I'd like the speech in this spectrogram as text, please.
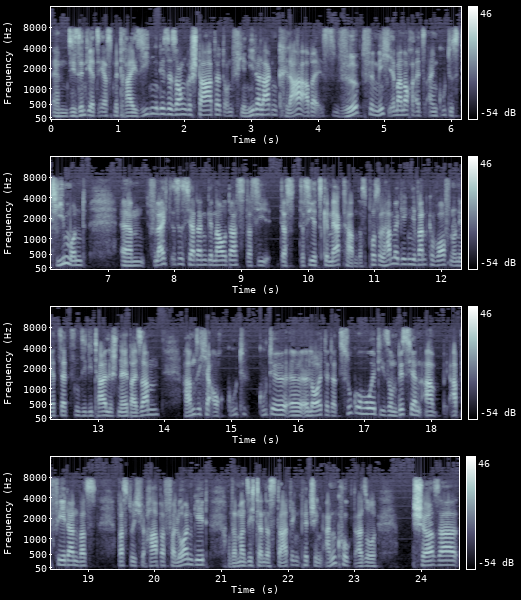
ähm, sie sind jetzt erst mit drei Siegen in die Saison gestartet und vier Niederlagen, klar, aber es wirkt für mich immer noch als ein gutes Team und ähm, vielleicht ist es ja dann genau das, dass sie, dass, dass sie jetzt gemerkt haben, das Puzzle haben wir gegen die Wand geworfen und jetzt setzen sie die Teile schnell beisammen, haben sich ja auch gut, gute äh, Leute dazugeholt, die so ein bisschen ab, abfedern, was, was durch Harper verloren geht. Und wenn man sich dann das Starting Pitching anguckt, also Scherzer,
